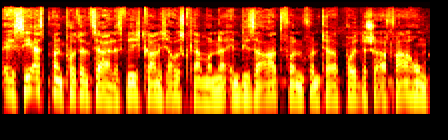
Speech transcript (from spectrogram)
ich sehe erstmal ein Potenzial, das will ich gar nicht ausklammern, ne, in dieser Art von, von therapeutischer Erfahrung.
